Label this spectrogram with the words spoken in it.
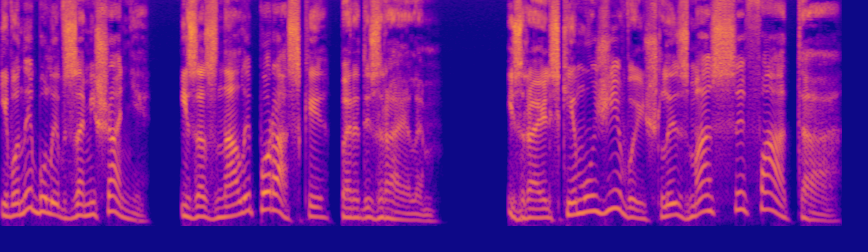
і вони були в замішанні і зазнали поразки перед Ізраїлем. Ізраїльські мужі вийшли з Массифата,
